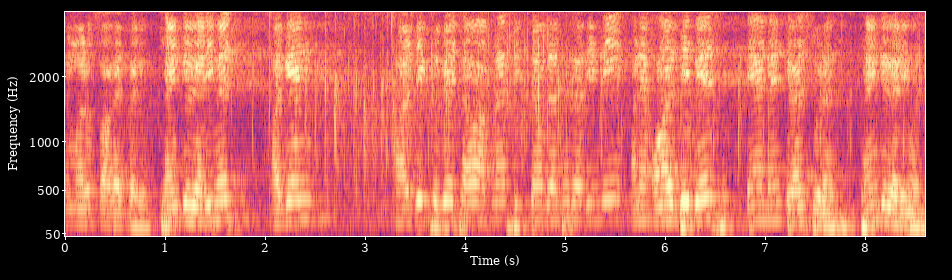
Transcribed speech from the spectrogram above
અને મારું સ્વાગત કર્યું. Thank you very much again હાર્દિક શુભેચ્છાઓ આપણા શિક્ષણ પ્રતિનિધિની અને all the best tenth and twelfth student thank you very much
